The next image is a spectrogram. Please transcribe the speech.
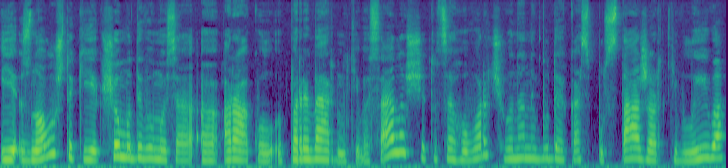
І знову ж таки, якщо ми дивимося е, оракул перевернуті веселощі, то це говорить, що вона не буде якась пуста, жартівлива,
